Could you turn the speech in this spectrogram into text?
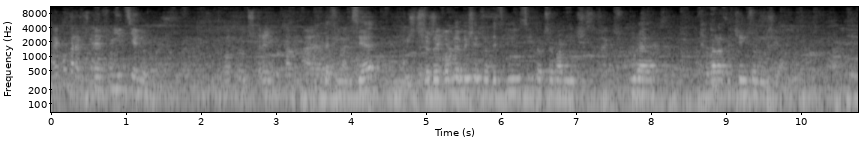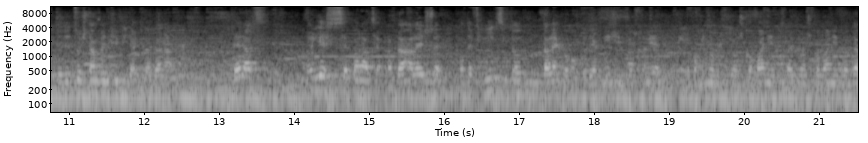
A jak poprawić definicję nóg? Oprócz treningu tam... Definicję. Żeby w ogóle myśleć o definicji, to trzeba mieć skórę dwa razy cieńszą niż ja. Wtedy coś tam będzie widać, prawda? Na- Teraz no jest separacja, prawda? Ale jeszcze o definicji to daleko, bo wtedy jak mięsień prostuje, to powinno być krążkowanie, tutaj krążkowanie, prawda?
